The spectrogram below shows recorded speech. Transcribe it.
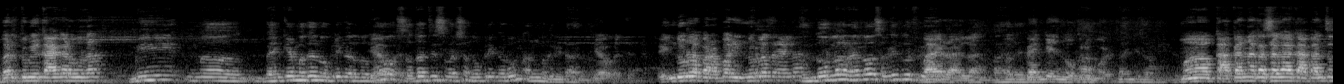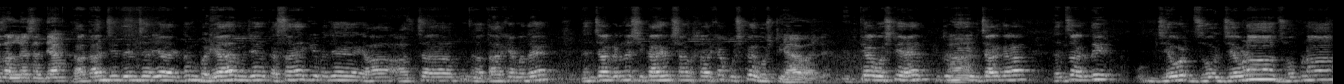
बरं तुम्ही काय करत होता? मी बँकेमध्ये नोकरी करत होतो. सदतीस वर्ष नोकरी करून. या बद्दल. इंदूरला प्रॉपर इंदूरलाच राहिला इंदोरला राहिलो सगळी. बाहेर राहिला. बँकेची. हा, बँकेची नोकरी. मग काकांना कसं काय काकांचं चाललंय सध्या काकांची दिनचर्या एकदम बढिया आहे म्हणजे कसं आहे की म्हणजे ह्या आजच्या तारखेमध्ये त्यांच्याकडनं शिकायसारख्या पुष्कळ गोष्टी इतक्या गोष्टी आहेत की तुम्ही हा. विचार करा त्यांचं अगदी जेवणं झोपणं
